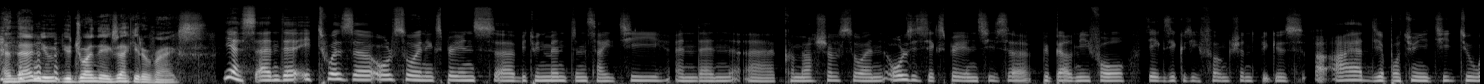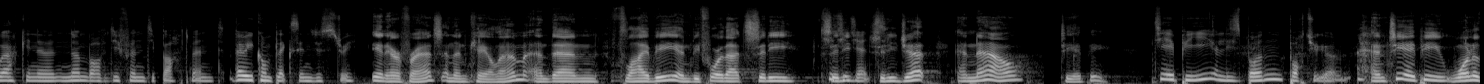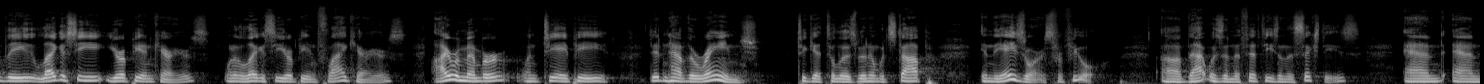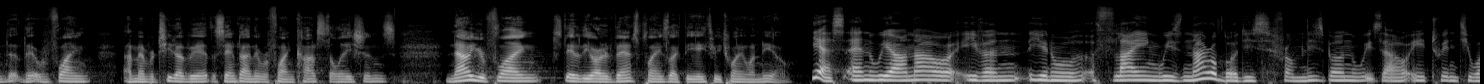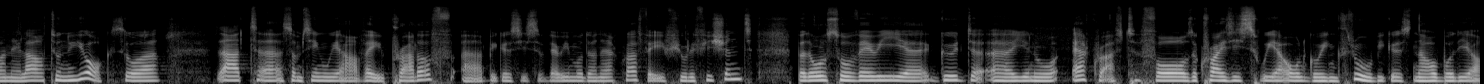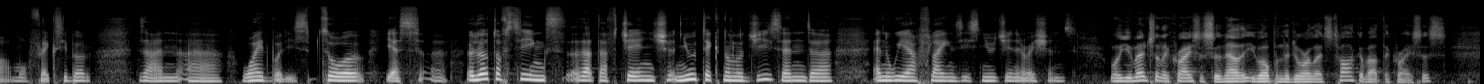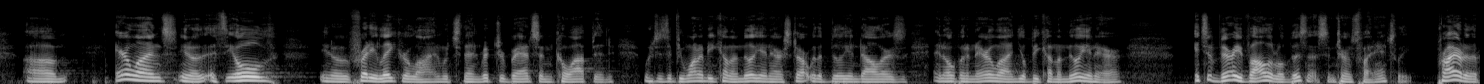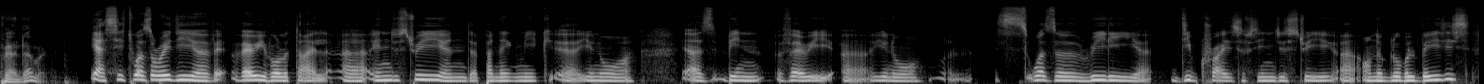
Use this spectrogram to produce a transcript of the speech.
and then you, you joined the executive ranks. Yes, and uh, it was uh, also an experience uh, between maintenance IT and then uh, commercial. So, and all these experiences uh, prepared me for the executive functions because I, I had the opportunity to work in a number of different departments, very complex industry. In Air France, and then KLM, and then Flybe, and before that, City City CityJet. CityJet, and now TAP. TAP, Lisbon, Portugal. And TAP, one of the legacy European carriers, one of the legacy European flag carriers. I remember when TAP didn't have the range to get to Lisbon and would stop in the Azores for fuel. Uh, that was in the 50s and the 60s. And, and they were flying, I remember TWA at the same time, they were flying Constellations. Now you're flying state of the art advanced planes like the A321neo. Yes, and we are now even, you know, flying with narrow bodies from Lisbon with our A21LR to New York. So uh, that's uh, something we are very proud of uh, because it's a very modern aircraft, very fuel efficient, but also very uh, good, uh, you know, aircraft for the crisis we are all going through because narrow body are more flexible than uh, wide bodies. So uh, yes, a lot of things that have changed, new technologies, and and we are flying these new generations. Well, you mentioned the crisis, so now that you've opened the door, let's talk about the crisis. Um, airlines, you know, it's the old, you know, Freddie Laker line, which then Richard Branson co-opted, which is if you want to become a millionaire, start with a billion dollars and open an airline, you'll become a millionaire. It's a very volatile business in terms financially prior to the pandemic. Yes, it was already a very volatile uh, industry, and the pandemic, uh, you know, has been very, uh, you know, was a really uh, deep crisis of the industry uh, on a global basis.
